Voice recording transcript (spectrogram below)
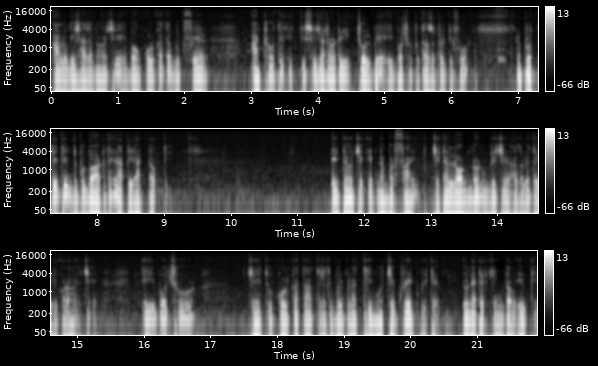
আলো দিয়ে সাজানো হয়েছে এবং কলকাতা বুক ফেয়ার আঠেরো থেকে একত্রিশে জানুয়ারি চলবে এই বছর টু থাউজেন্ড টোয়েন্টি ফোর প্রত্যেক দিন দুপুর বারোটা থেকে রাত্রির আটটা অবধি। এইটা হচ্ছে গেট নাম্বার ফাইভ যেটা লন্ডন ব্রিজের আদলে তৈরি করা হয়েছে। এই বছর যেহেতু কলকাতা আন্তর্জাতিক বইমেলার থিম হচ্ছে Great Britain United Kingdom UK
